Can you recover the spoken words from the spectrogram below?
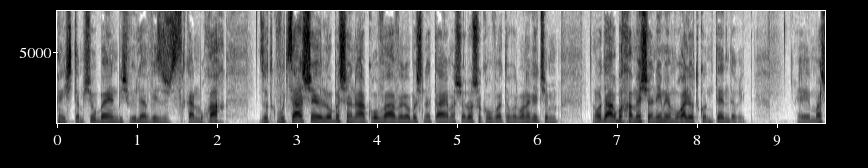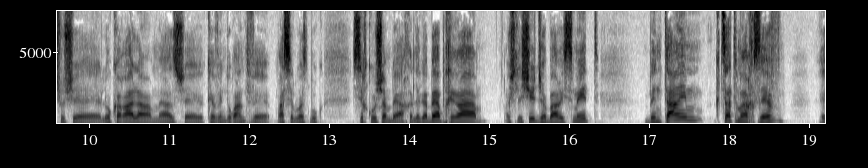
בהן בשביל להביא איזה שחקן מוכח. זאת קבוצה שלא בשנה הקרובה ולא בשנתיים השלוש הקרובות, אבל בוא נגיד שעוד ארבע, חמש שנים היא אמורה להיות קונטנדרית. אה, משהו שלא קרה לה מאז שקווין דורנט וראסל ווסטבוק שיחקו שם ביחד. לגבי הבחירה השלישית, ג'בארי סמית, בינתיים קצת מאכזב. אה,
